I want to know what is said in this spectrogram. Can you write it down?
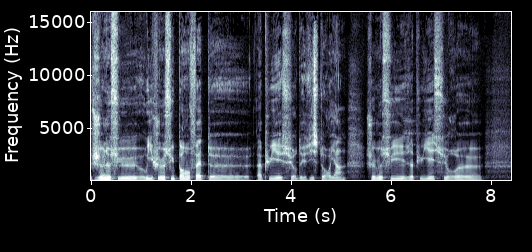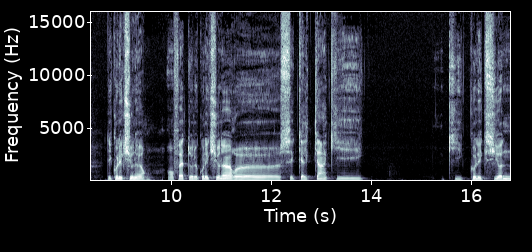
Je ne suis, oui, je ne suis pas en fait euh, appuyé sur des historiens. Je me suis appuyé sur euh, des collectionneurs. En fait, le collectionneur, euh, c'est quelqu'un qui collectionne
